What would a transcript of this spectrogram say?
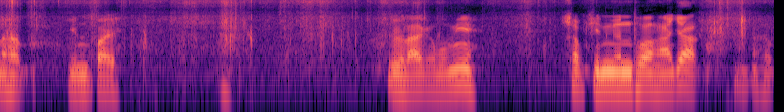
นะครับ กินไปซื้อหลายกับบ่มีชับกินเงินทองหายากนะครับ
